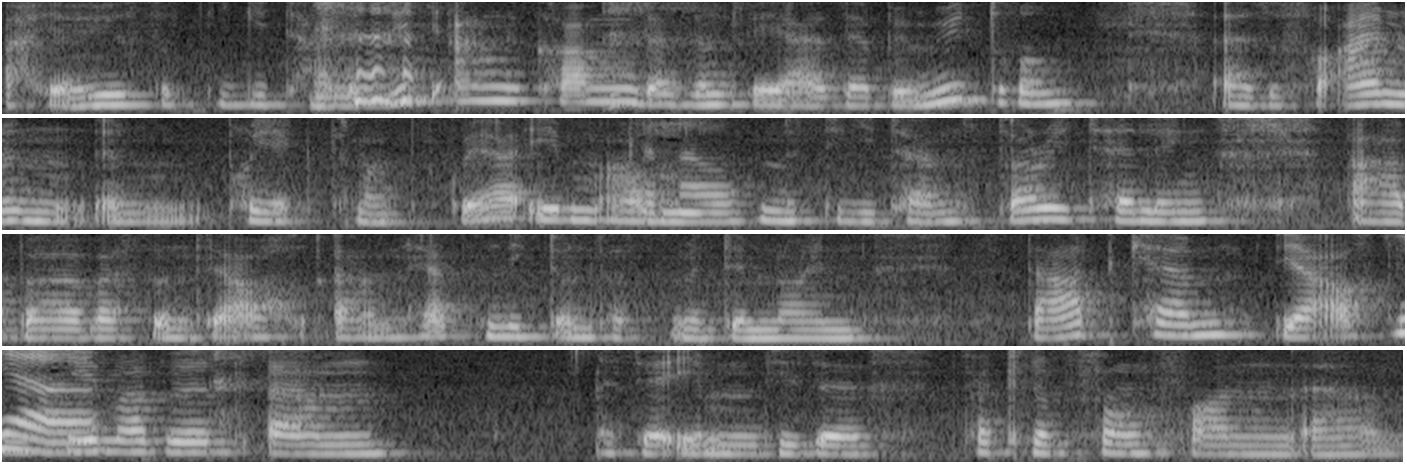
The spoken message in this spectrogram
ach ja, hier ist das Digitale nicht angekommen. Da sind wir ja sehr bemüht drum. Also vor allem im, im Projekt Smart Square eben auch genau. mit digitalem Storytelling. Aber was uns ja auch am Herzen liegt und was mit dem neuen Startcamp ja auch zum ja. Thema wird, ähm, ist ja eben diese Verknüpfung von ähm,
